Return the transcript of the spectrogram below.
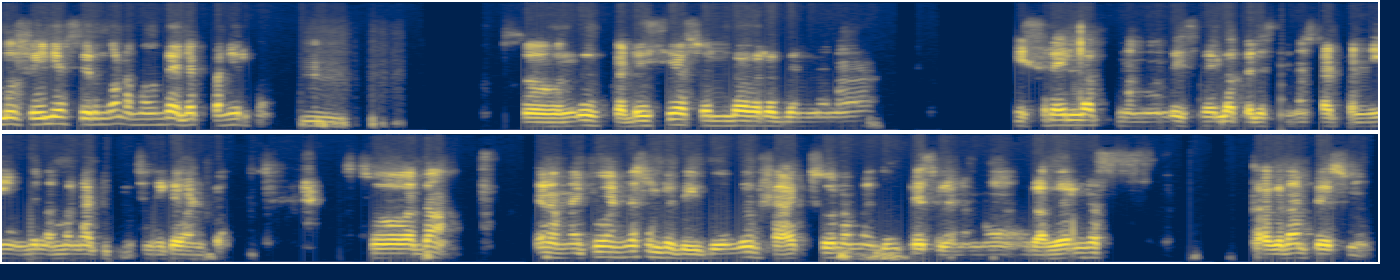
ஃபுல்லு ஃபெயிலியர்ஸ் இருந்தோம் நம்ம வந்து எலெக்ட் பண்ணியிருக்கோம். ஸோ வந்து கடைசியா சொல்ல வர்றது என்னன்னா இஸ்ரேல்ல நம்ம வந்து இஸ்ரேல்ல பெலஸ்தீனா ஸ்டார்ட் பண்ணி வந்து நம்ம நாட்டு பிரச்சனைக்கே வந்துட்டோம் ஸோ அதான். நம்ம இப்போ என்ன சொல்றது? இது வந்து ஒரு ஃபேக்ட்ஸோ நம்ம எதுவும் பேசல. நம்ம ஒரு அவேர்னஸ்க்காக தான் பேசணும்.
